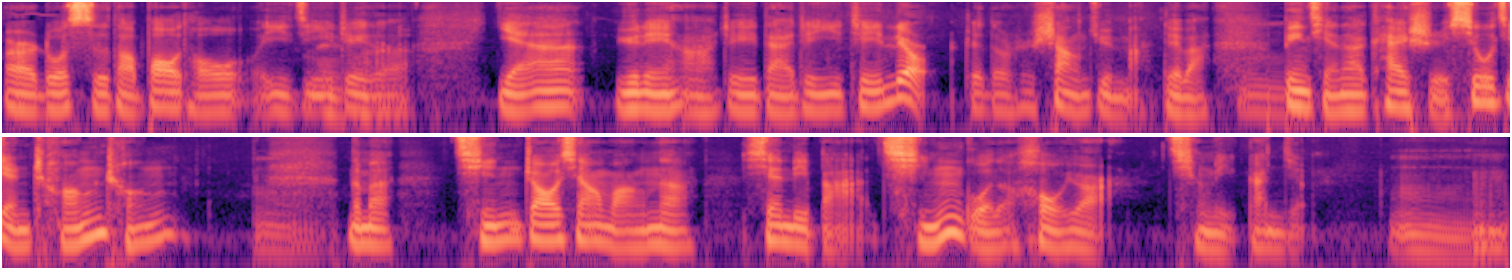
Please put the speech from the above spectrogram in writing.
鄂尔多斯到包头以及这个延安、榆林啊这一带这一这一溜，这都是上郡嘛，对吧？嗯并且呢，开始修建长城。嗯那么秦昭襄王呢，先得把秦国的后院清理干净。嗯，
